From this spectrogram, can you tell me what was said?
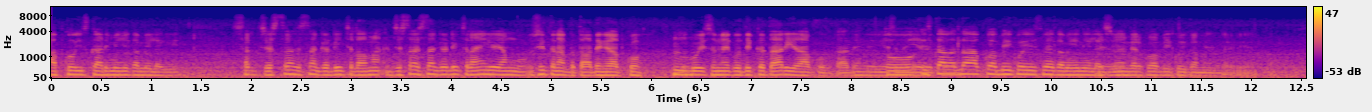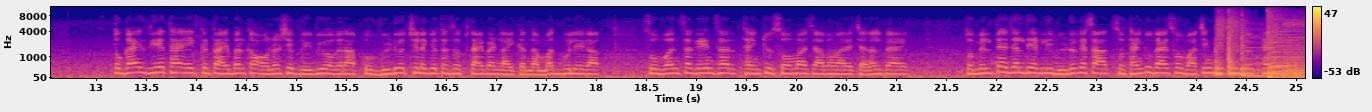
आपको इस गाड़ी में ये कमी लगी? सर जिस तरह जिस तरह गाड़ी चलाना जिस तरह जिस तरह गाड़ी चलाएँगे हम उसी तरह बता देंगे आपको। हम्म। कोई इसमें कोई दिक्कत आ रही है आपको बता देंगे तो इसका मतलब आपको अभी कोई इसमें कमी नहीं। लगी इसमें मेरे को अभी कोई कमी नहीं लग है। तो गाइज़ ये था एक ट्राइबर का ऑनरशिप रिव्यू अगर आपको वीडियो अच्छी लगी तो सब्सक्राइब एंड लाइक करना मत भूलिएगा। So once again sir thank you so much आप हमारे चैनल पे आए। तो मिलते हैं जल्दी अगली वीडियो के साथ। So thank you guys for watching this video thank you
